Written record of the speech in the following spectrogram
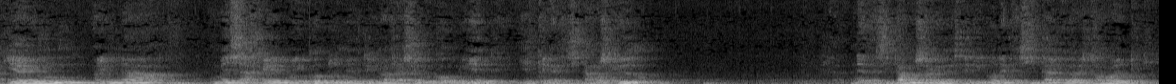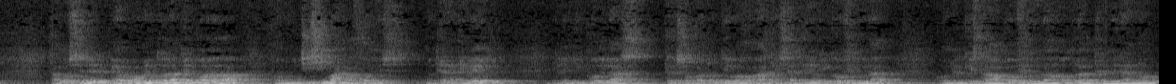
aquí hay, un, hay una un mensaje muy contundente y una frase muy concluyente, y es que necesitamos ayuda. Necesitamos ayuda, este equipo necesita ayuda en estos momentos. Estamos en el peor momento de la temporada por muchísimas razones. Tiene que ver el equipo de las tres o cuatro últimas jornadas que se ha tenido que configurar con el que estaba configurado durante el verano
